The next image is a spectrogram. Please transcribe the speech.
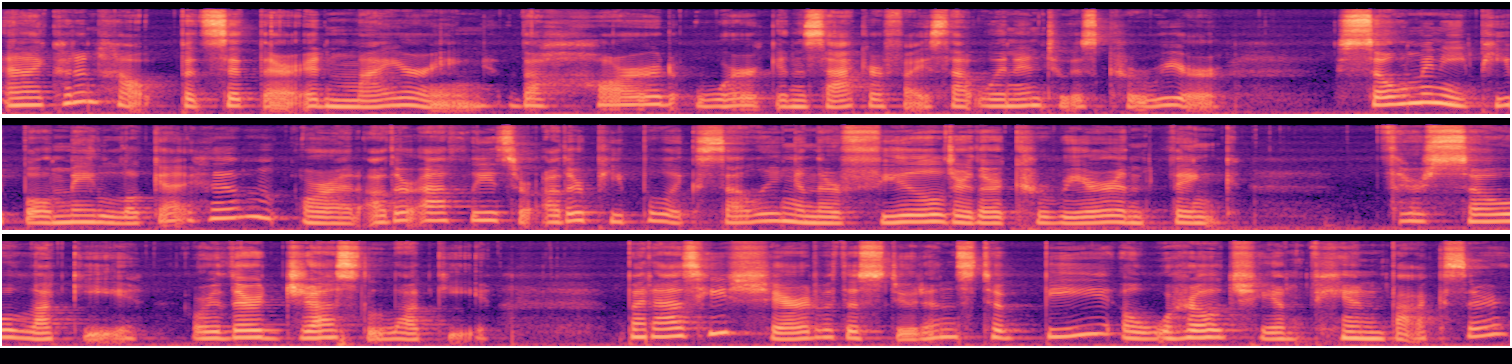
And I couldn't help but sit there admiring the hard work and sacrifice that went into his career. So many people may look at him or at other athletes or other people excelling in their field or their career and think, they're so lucky or they're just lucky. But as he shared with the students, to be a world champion boxer,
